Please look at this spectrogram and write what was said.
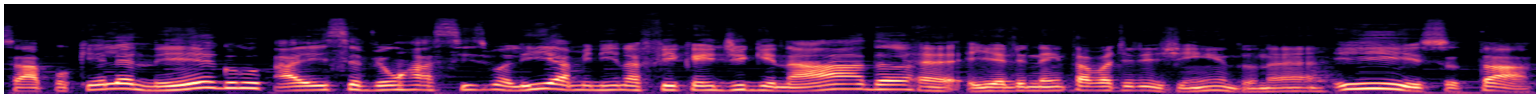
sabe? Porque ele é negro, aí você vê um racismo ali, a menina fica indignada. É, e ele nem tava dirigindo, né? Isso, tá.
